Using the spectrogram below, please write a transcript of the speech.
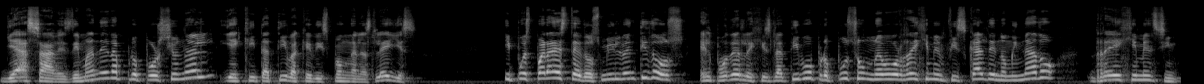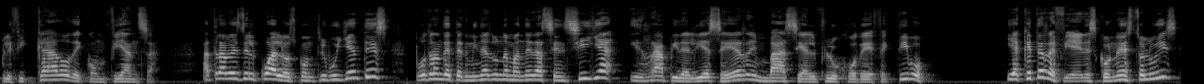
ya sabes, de manera proporcional y equitativa que dispongan las leyes. Y pues para este 2022, el Poder Legislativo propuso un nuevo régimen fiscal denominado régimen simplificado de confianza a través del cual los contribuyentes podrán determinar de una manera sencilla y rápida el ISR en base al flujo de efectivo. ¿Y a qué te refieres con esto, Luis?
